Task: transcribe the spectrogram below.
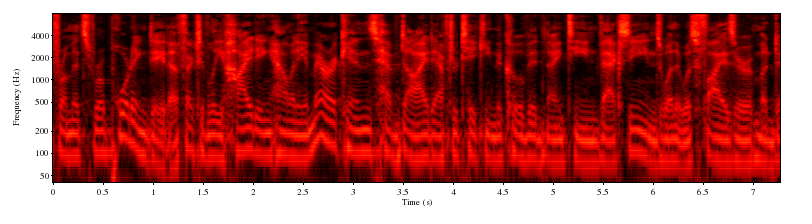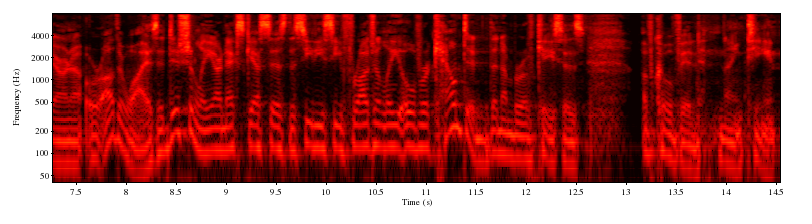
from its reporting data, effectively hiding how many Americans have died after taking the COVID-19 vaccines, whether it was Pfizer, Moderna, or otherwise. Additionally, our next guest says the CDC fraudulently overcounted the number of cases of COVID 19.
